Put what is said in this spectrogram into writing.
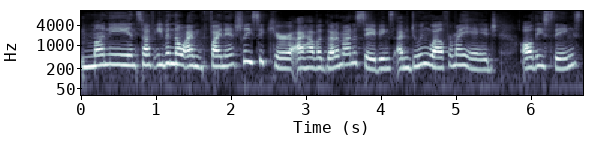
money and stuff, even though I'm financially secure, I have a good amount of savings, I'm doing well for my age, all these things,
